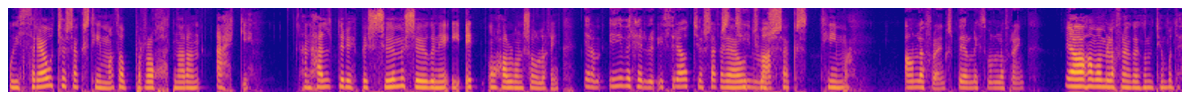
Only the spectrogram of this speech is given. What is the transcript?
og í 36 tíma þá brotnar hann ekki. Hann heldur uppi sömu sögunni í einn og halvan sólaring. Er hann yfirheyrður í 36, tíma 36 tíma. án lögfræðings, ber hann eitt um hann lögfræðing? Já, hann var með lagfræðingu einhvern tímpúndi.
